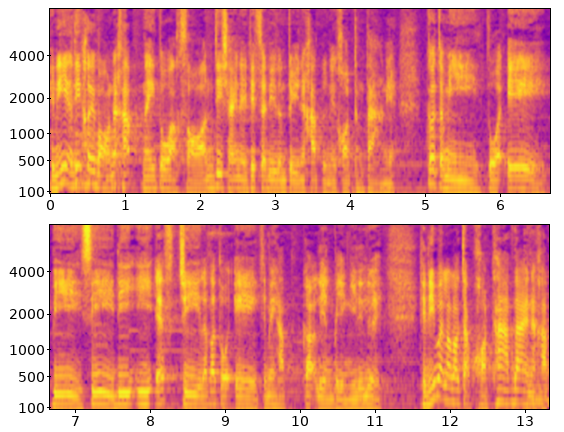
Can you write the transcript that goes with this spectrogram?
ทีนี้อย่างที่เคยบอกนะครับในตัวอักษรที่ใช้ในทฤษฎีดนตรีนะครับหรือในคอร์ดต่างๆเนี่ยก็จะมีตัว A B C D E F G แล้วก็ตัว A ใช่ไหมครับก็เรียงไปอย่างนี้เรื่อยๆ ทีนี้เวลาเราจับคอร์ดทาบได้นะครับ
